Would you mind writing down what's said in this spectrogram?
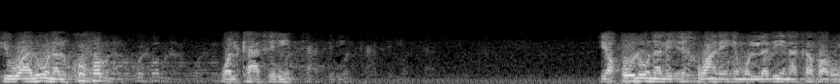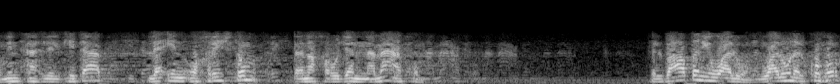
يوالون الكفر والكافرين. يقولون لإخوانهم الذين كفروا من أهل الكتاب لئن أخرجتم لنخرجن معكم. في الباطن يوالون. يوالون الكفر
